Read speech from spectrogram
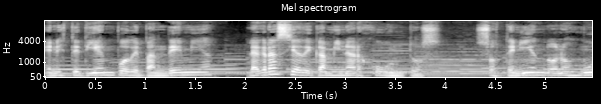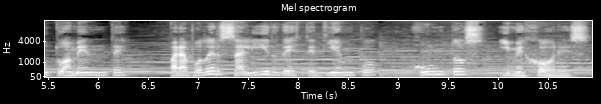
en este tiempo de pandemia, la gracia de caminar juntos, sosteniéndonos mutuamente para poder salir de este tiempo juntos y mejores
